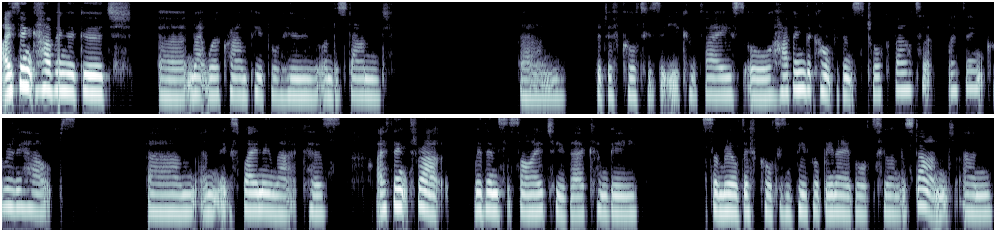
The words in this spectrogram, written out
I think having a good uh, network around people who understand um, the difficulties that you can face, or having the confidence to talk about it, I think really helps. Um, and explaining that because I think throughout within society there can be some real difficulties in people being able to understand. And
